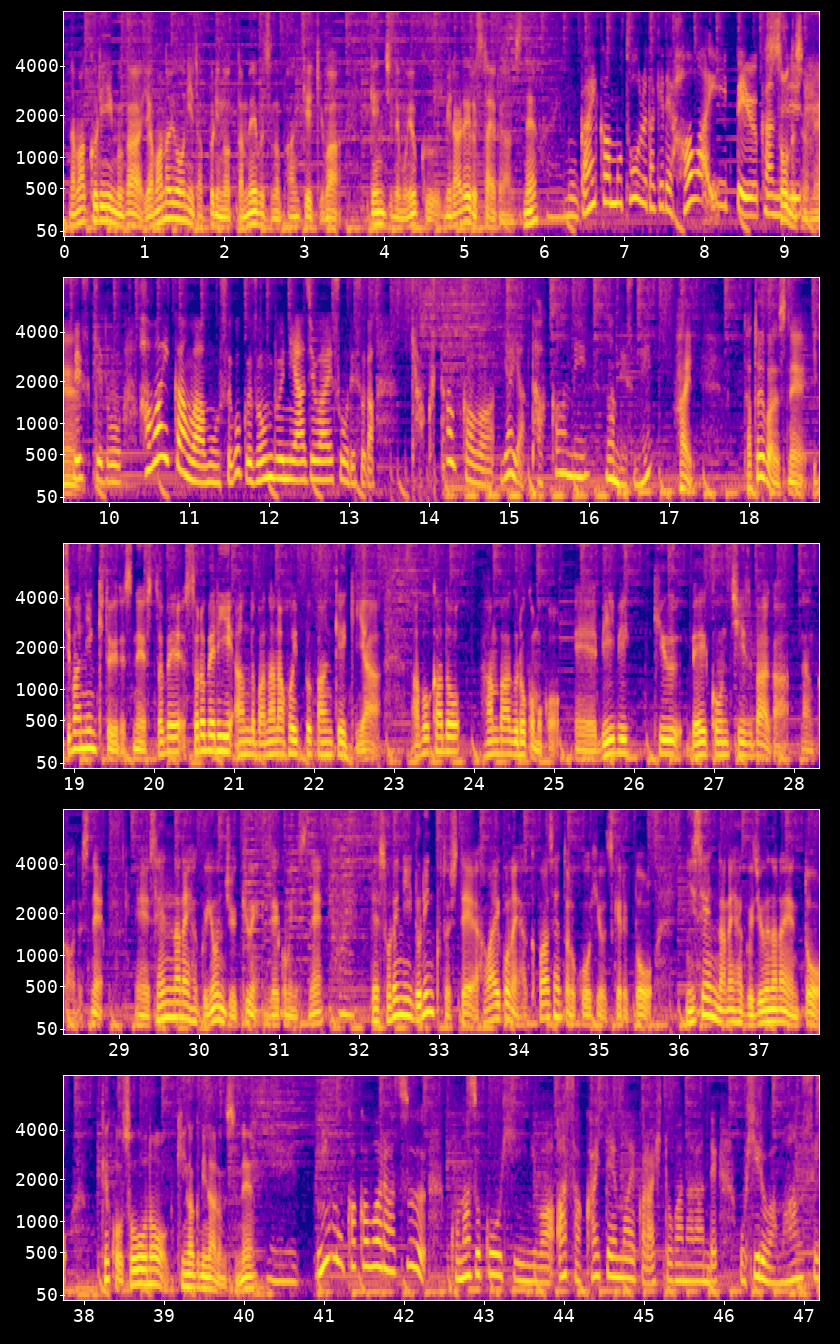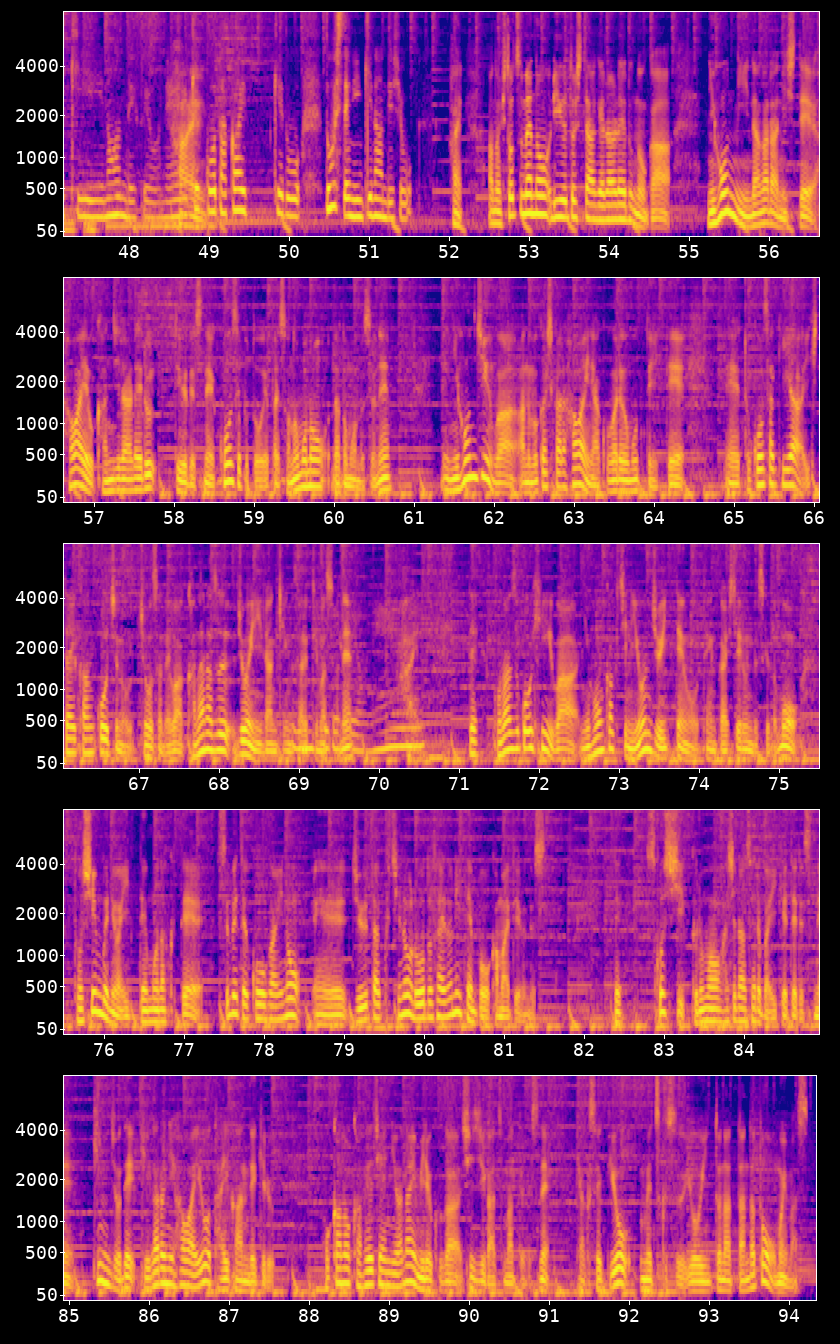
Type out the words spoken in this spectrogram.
生クリームが山のようにたっぷり乗った名物のパンケーキは現地でもよく見られるスタイルなんですね。はいもう外観も通るだけでハワイっていう感じですけど、ね、ハワイ感はもうすごく存分に味わえそうですが客単価はやや高めなんですね。はい例えばですね一番人気というですねストベストロベリーバナナホイップパンケーキやアボカドハンバーグロコモコ、えー、BBQ ベーコンチーズバーガーなんかはですね、えー、1749円税込みですね、はい、でそれにドリンクとしてハワイコナ100%のコーヒーをつけると2717円と結構相応の金額になるんですね。にもかかわらずコナズコーヒーには朝開店前から人が並んでお昼は満席なんですよね、はい、結構高いけどどうして人気なんでしょう？はい、あの一つ目の理由として挙げられるのが日本にいながらにしてハワイを感じられるっていうですねコンセプトやっぱりそのものだと思うんですよね。で日本人はあの昔からハワイに憧れを持っていて、えー渡航先や行きたい観光地の調査では必ず上位にランキングされていますよね。はい。でコナーズコーヒーは日本各地に41店を展開しているんですけども都心部には1店もなくて全て郊外の、えー住宅地のロードサイドに店舗を構えているんです。で少し車を走らせれば行けてですね近所で気軽にハワイを体感できる他のカフェチェーンにはない魅力が支持が集まってですね客席を埋め尽くす要因となったんだと思います。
